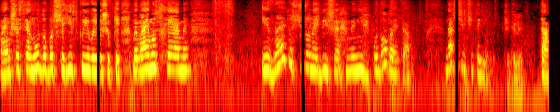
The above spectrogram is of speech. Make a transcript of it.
маємо шерстяну до борщагівської вишивки, ми маємо схеми. І знаєте, що найбільше мені подобається? Наші вчителі. Вчителі. Так,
